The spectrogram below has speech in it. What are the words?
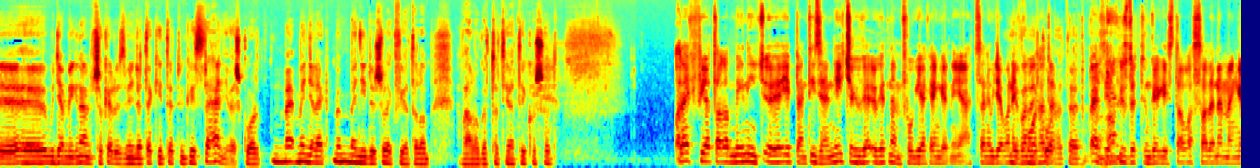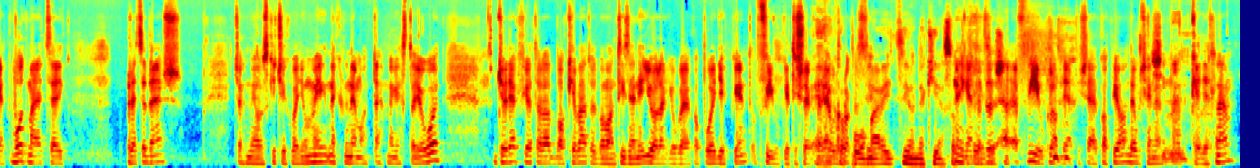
ugye még nem sok előzményre tekintettünk vissza, hány éves kor, mennyi, mennyi idős a legfiatalabb válogatott játékosod? A legfiatalabb még nincs, éppen 14, csak őket nem fogják engedni játszani. Ugye van, egy, van korhatár, egy korhatár. Ezért Aha. küzdöttünk egész tavasszal, de nem enged. Volt már egyszer egy precedens, csak mi ahhoz kicsik vagyunk még, nekünk nem adták meg ezt a jogot. Úgyhogy a legfiatalabb, aki a változatban van 14, ő a legjobb elkapó egyébként, a fiúkét is elkapja. Elkapó, már itt jönnek ilyen Igen, tehát a fiúk labdát is elkapja, de úgyhogy nem, kegyetlen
